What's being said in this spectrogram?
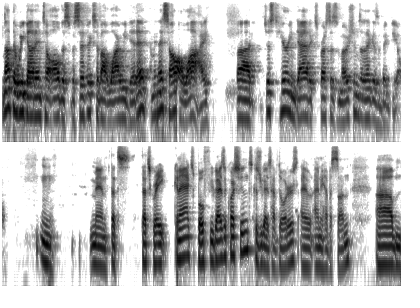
Not that we got into all the specifics about why we did it. I mean, they saw a why, but just hearing dad express his emotions, I think is a big deal. Mm. Man, that's that's great. Can I ask both of you guys a questions? Because you guys have daughters. I, I only have a son. Um,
